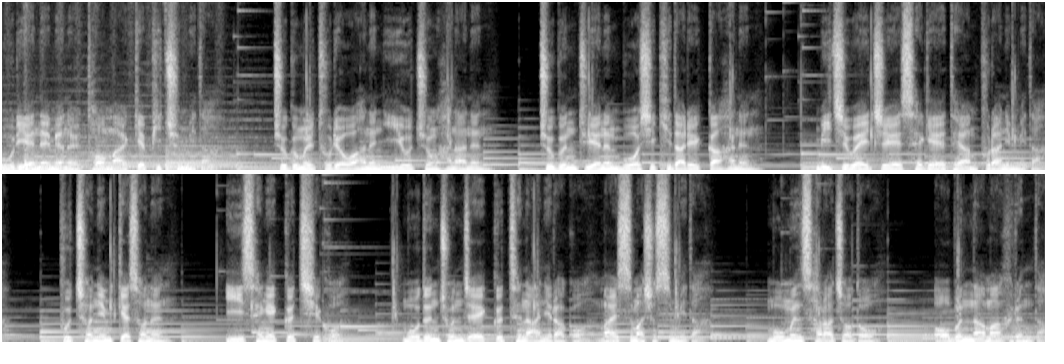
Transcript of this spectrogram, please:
우리의 내면을 더 맑게 비춥니다. 죽음을 두려워하는 이유 중 하나는 죽은 뒤에는 무엇이 기다릴까 하는 미지웨이즈의 세계에 대한 불안입니다. 부처님께서는 이 생의 끝이 곧 모든 존재의 끝은 아니라고 말씀하셨습니다. 몸은 사라져도 업은 남아 흐른다.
